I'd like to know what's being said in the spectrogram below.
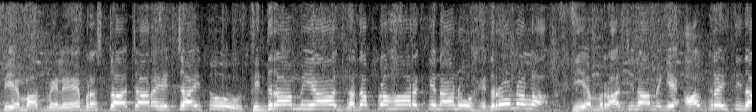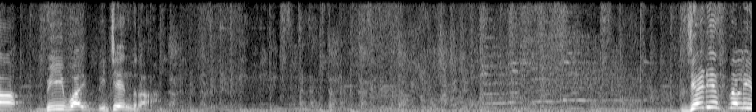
ಸಿಎಂ ಆದ್ಮೇಲೆ ಭ್ರಷ್ಟಾಚಾರ ಹೆಚ್ಚಾಯಿತು. ಸಿದ್ದರಾಮಯ್ಯ ಗದ ಪ್ರಹಾರಕ್ಕೆ ನಾನು ಹೆದರೋನಲ್ಲ. ಸಿಎಂ ರಾಜೀನಾಮೆಗೆ ಆಗ್ರಹಿಸಿದ ಬಿವೈ ವಿಜೇಂದ್ರ. ಜೆಡಿಎಸ್ನಲ್ಲಿ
